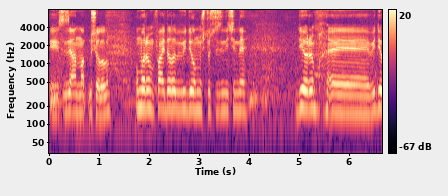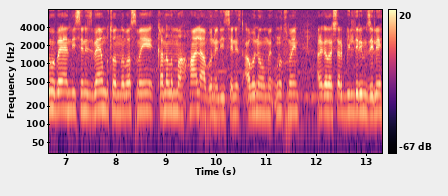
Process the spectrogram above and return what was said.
e, size anlatmış olalım. Umarım faydalı bir video olmuştur sizin için de diyorum. Eee, videomu beğendiyseniz beğen butonuna basmayı, kanalıma hala abone değilseniz abone olmayı unutmayın. Arkadaşlar bildirim zili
